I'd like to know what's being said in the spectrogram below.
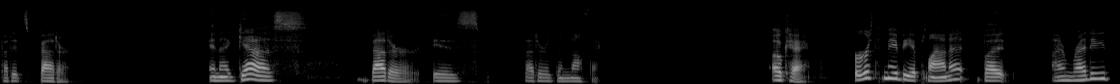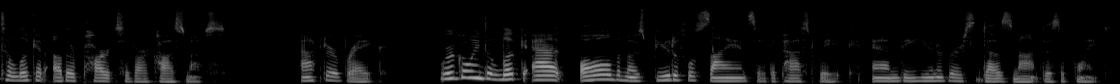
but it's better. And I guess better is better than nothing. Okay, Earth may be a planet, but I'm ready to look at other parts of our cosmos. After a break, we're going to look at all the most beautiful science of the past week, and the universe does not disappoint.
